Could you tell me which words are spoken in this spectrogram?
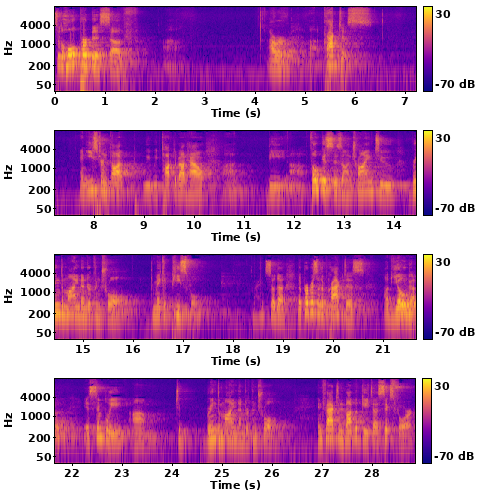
So, the whole purpose of uh, our uh, practice and Eastern thought, we, we talked about how uh, the uh, focus is on trying to bring the mind under control, to make it peaceful. Right? So, the, the purpose of the practice of yoga is simply um, to bring the mind under control. In fact, in Bhagavad Gita 6 4,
